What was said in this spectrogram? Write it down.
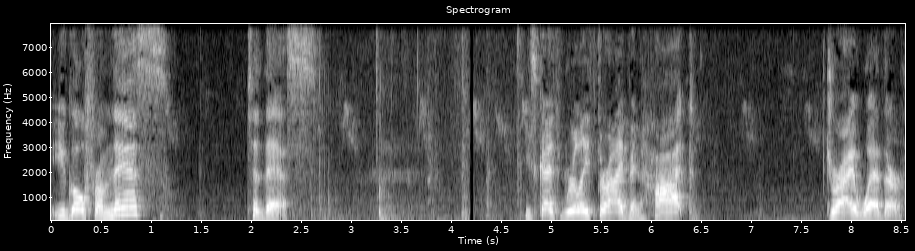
you go from this to this. These guys really thrive in hot, dry weather.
